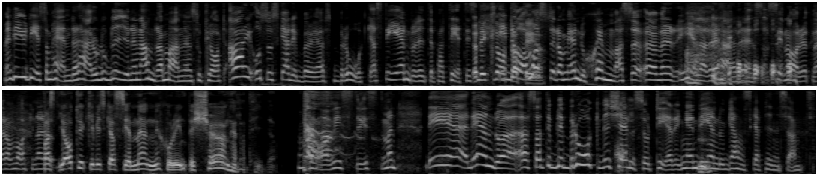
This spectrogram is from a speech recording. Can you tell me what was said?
Men det är ju det som händer här och då blir ju den andra mannen såklart arg och så ska det börja bråkas. Det är ändå lite patetiskt. Ja, det är klart Idag att det är. måste de ju ändå skämmas över hela det här eh, scenariot när de vaknar Fast upp. jag tycker vi ska se människor och inte kön hela tiden. Ja visst, visst. Men det är, det är ändå, alltså att det blir bråk vid källsorteringen, Mm. det är ändå ganska pinsamt.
